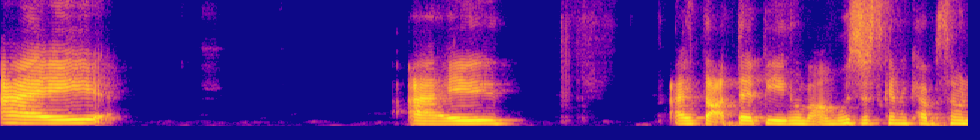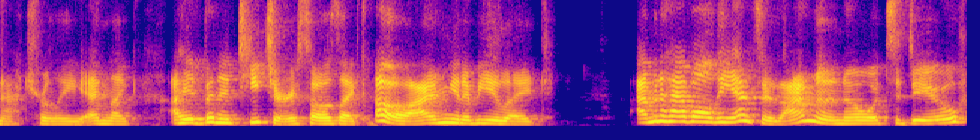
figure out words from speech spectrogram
i i I thought that being a mom was just going to come so naturally. And like, I had been a teacher. So I was like, oh, I'm going to be like, I'm going to have all the answers. I'm going to know what to do.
